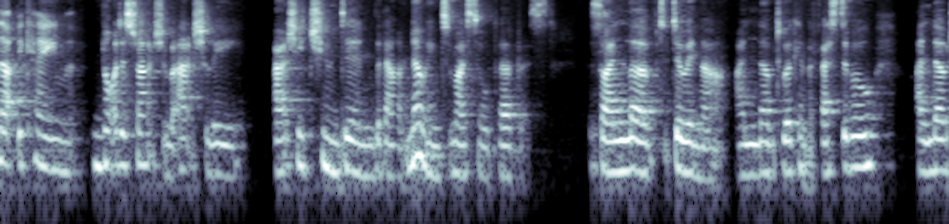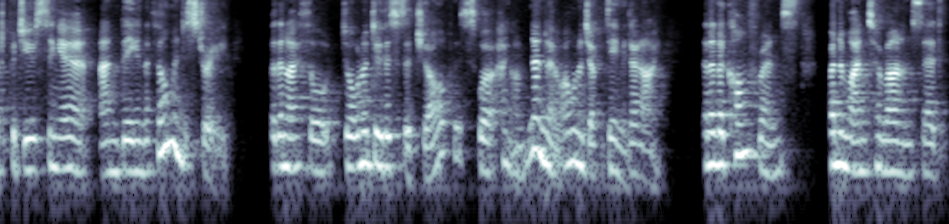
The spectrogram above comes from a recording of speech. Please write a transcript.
that became not a distraction, but actually, I actually tuned in without knowing to my sole purpose. So I loved doing that. I loved working at the festival. I loved producing it and being in the film industry. But then I thought, do I want to do this as a job? It's well, hang on, no, no, I want to do academia, don't I? Then at a conference, a friend of mine turned around and said,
